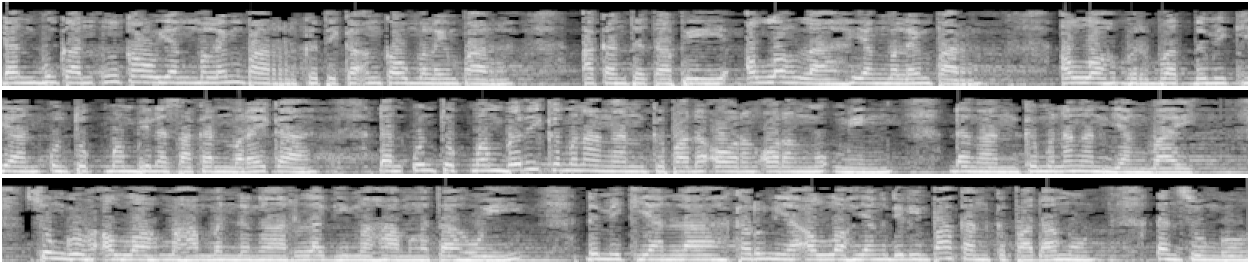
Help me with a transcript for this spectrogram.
Dan bukan engkau yang melempar ketika engkau melempar, akan tetapi Allah lah yang melempar. Allah berbuat demikian untuk membinasakan mereka dan untuk memberi kemenangan kepada orang-orang mukmin dengan kemenangan yang baik. Sungguh Allah maha mendengar lagi maha mengetahui Demikianlah karunia Allah yang dilimpahkan kepadamu Dan sungguh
